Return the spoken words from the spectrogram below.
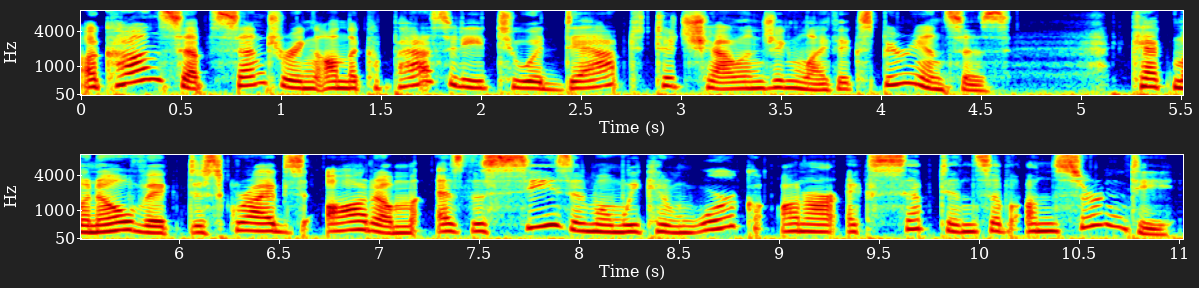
a concept centering on the capacity to adapt to challenging life experiences. Kecmanovic describes autumn as the season when we can work on our acceptance of uncertainty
